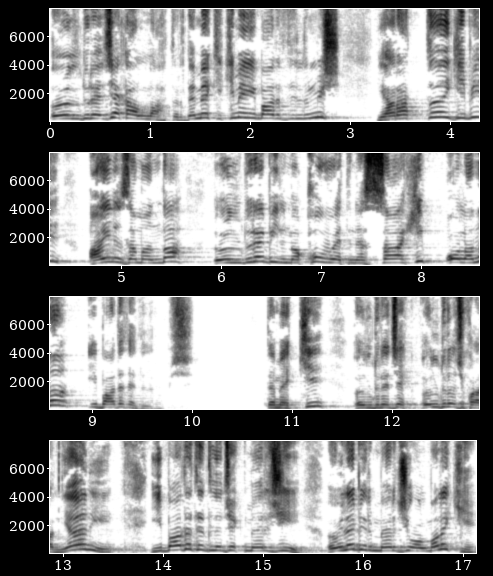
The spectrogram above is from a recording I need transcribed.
öldürecek Allah'tır. Demek ki kime ibadet edilmiş? Yarattığı gibi aynı zamanda öldürebilme kuvvetine sahip olana ibadet edilirmiş. Demek ki öldürecek, öldürecek olan yani ibadet edilecek merci öyle bir merci olmalı ki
